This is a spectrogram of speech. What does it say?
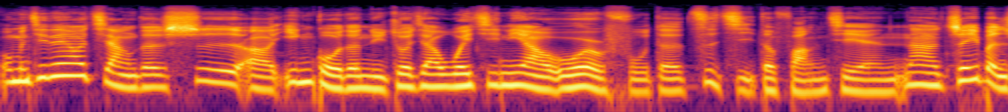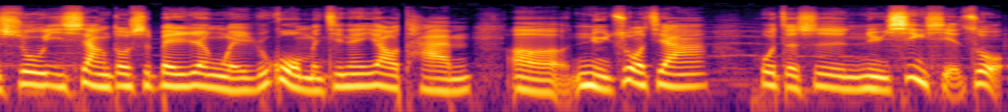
我们今天要讲的是呃英国的女作家维吉尼亚·伍尔夫的《自己的房间》。那这一本书一向都是被认为，如果我们今天要谈呃女作家或者是女性写作。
